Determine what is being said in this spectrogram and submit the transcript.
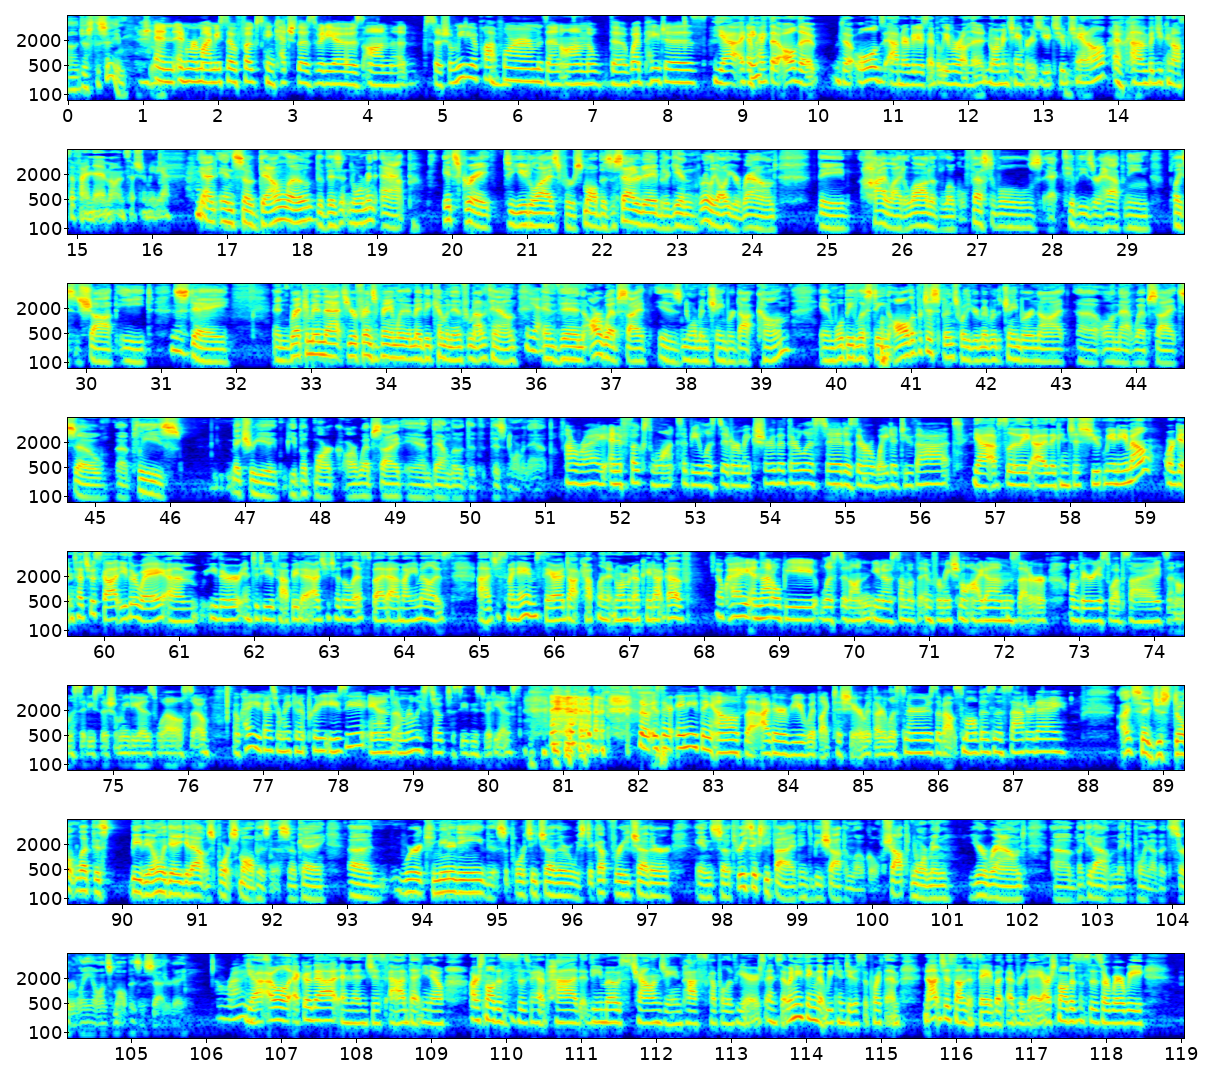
uh, just the same. So. And and remind me, so folks can catch those videos on the social media mm-hmm. platforms mm-hmm. and on the the web pages. Yeah, I think okay. that all the the old Abner videos, I believe, are on the Norman Chambers YouTube channel. Okay. Um, but you can also find them on social media. yeah, and, and so download the Visit Norman app. It's great to utilize for Small Business Saturday, but again, really all year round. They highlight a lot of local festivals, activities are happening, places to shop, eat, mm. stay, and recommend that to your friends and family that may be coming in from out of town. Yes. And then our website is normanchamber.com, and we'll be listing all the participants, whether you're a member of the chamber or not, uh, on that website. So uh, please make sure you, you bookmark our website and download the Visit Norman app. All right. And if folks want to be listed or make sure that they're listed, is there a way to do that? Yeah, absolutely. Uh, they can just shoot me an email or get in touch with Scott. Either way, um, either entity is happy to add you to the list. But uh, my email is uh, just my name, sara.kaplan at normanok.gov. Okay, and that'll be listed on, you know, some of the informational items that are on various websites and on the city's social media as well. So, okay, you guys are making it pretty easy and I'm really stoked to see these videos. so, is there anything else that either of you would like to share with our listeners about Small Business Saturday? I'd say just don't let this be the only day you get out and support small business. Okay, uh, we're a community that supports each other. We stick up for each other, and so 365 need to be shopping local. Shop Norman year round, uh, but get out and make a point of it. Certainly on Small Business Saturday. All right. Yeah, I will echo that and then just add that, you know, our small businesses have had the most challenging past couple of years. And so anything that we can do to support them, not just on this day, but every day. Our small businesses are where we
